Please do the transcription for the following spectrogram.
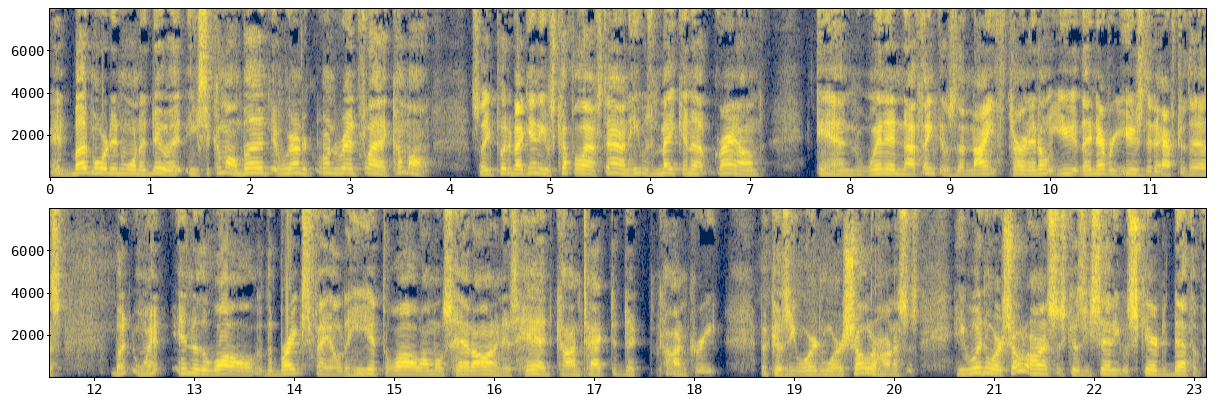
and Bud Moore didn't want to do it. He said, Come on, Bud, we're under, we're under red flag, come on. So he put it back in. He was a couple laps down. He was making up ground and went in, I think it was the ninth turn. They don't use, they never used it after this, but went into the wall. The brakes failed and he hit the wall almost head on and his head contacted the concrete because he wouldn't wear shoulder harnesses. He wouldn't wear shoulder harnesses because he said he was scared to death of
